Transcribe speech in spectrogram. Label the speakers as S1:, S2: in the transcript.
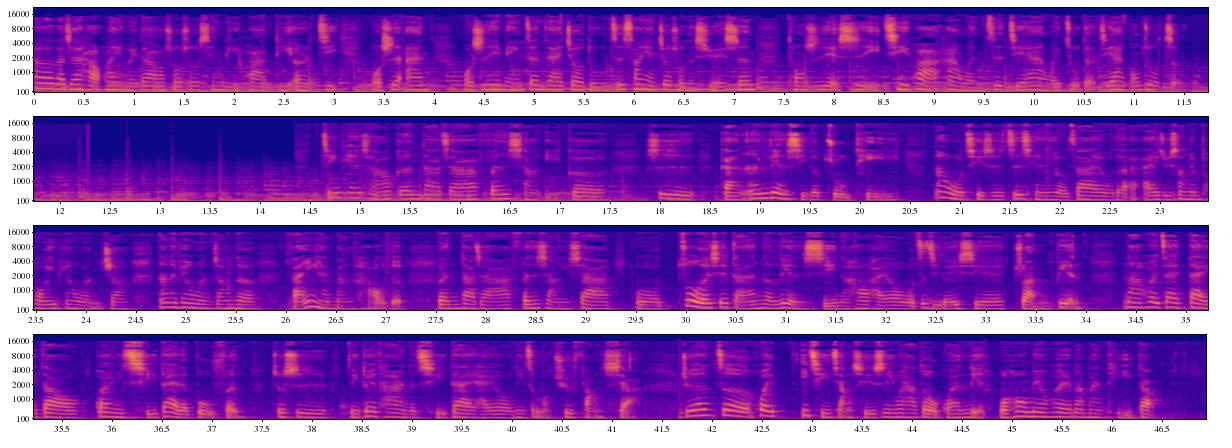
S1: Hello，大家好，欢迎回到《说说心里话》第二季。我是安，我是一名正在就读智商研究所的学生，同时也是以企划和文字接案为主的接案工作者。今天想要跟大家分享一个是感恩练习的主题。那我其实之前有在我的 IG 上面 po 一篇文章，那那篇文章的反应还蛮好的，跟大家分享一下我做了一些感恩的练习，然后还有我自己的一些转变。那会再带到关于期待的部分，就是你对他人的期待，还有你怎么去放下。我觉得这会一起讲，其实是因为它都有关联。我后面会慢慢提到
